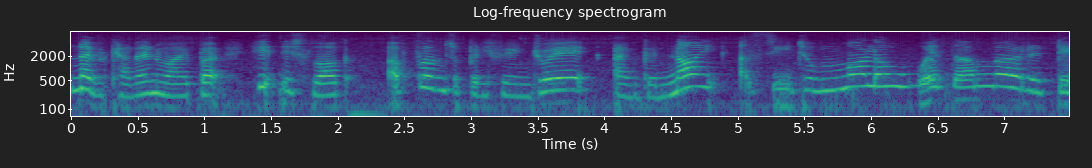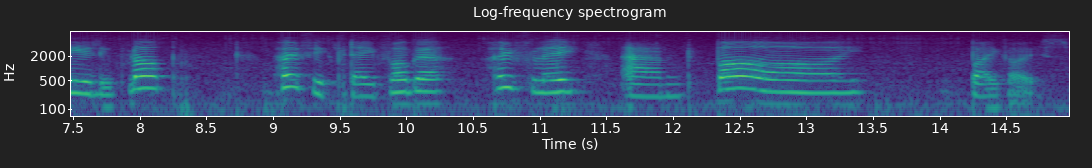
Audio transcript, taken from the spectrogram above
I never can anyway. But hit this vlog a thumbs up if you enjoy it, and good night. I'll see you tomorrow with a murder daily vlog. Hopefully, for day vlogger. Hopefully, and bye. Bye, guys.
